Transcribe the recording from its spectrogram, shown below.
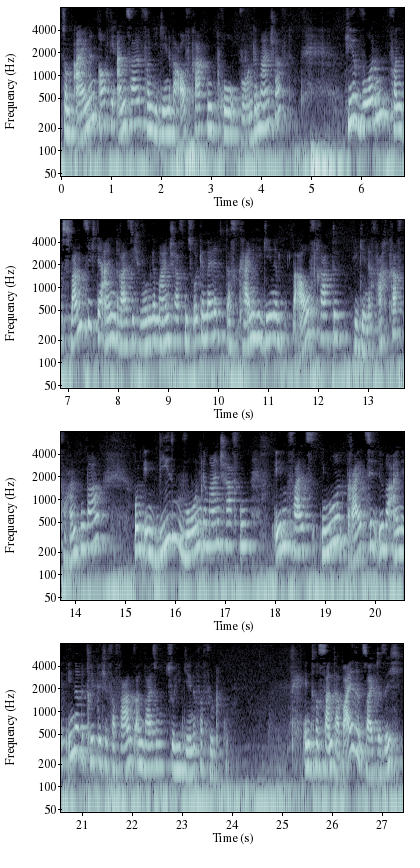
Zum einen auf die Anzahl von Hygienebeauftragten pro Wohngemeinschaft. Hier wurden von 20 der 31 Wohngemeinschaften zurückgemeldet, dass keine Hygienebeauftragte, Hygienefachkraft vorhanden war. Und in diesen Wohngemeinschaften ebenfalls nur 13 über eine innerbetriebliche Verfahrensanweisung zur Hygiene verfügten. Interessanterweise zeigte sich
